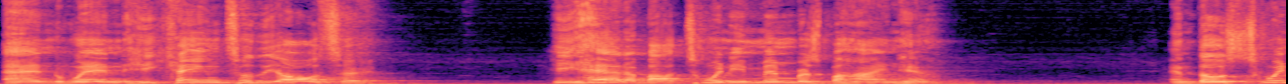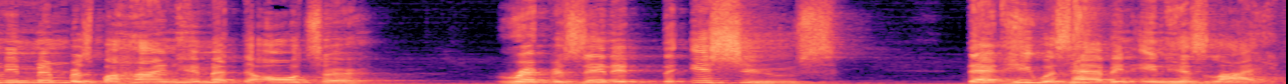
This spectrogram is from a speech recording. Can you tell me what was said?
And when he came to the altar, he had about 20 members behind him. And those 20 members behind him at the altar represented the issues that he was having in his life.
